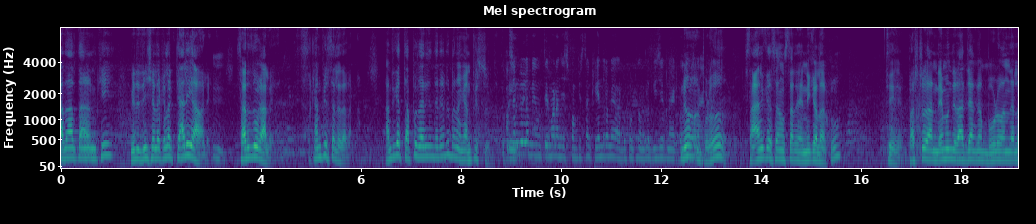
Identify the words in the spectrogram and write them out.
ఆధారానికి వీళ్ళు తీసే లెక్కలకు టాలీ కావాలి. సరిదు కావాలి కనిపిస్తలేదు అక్కడ. అందుకే తప్పు జరిగింది అనేది మనకు అనిపిస్తుంది. అసెంబ్లీలో మేము తీర్మానం చేసి పంపిస్తాం కేంద్రమే అడ్డుకుంటుంది అందులో బీజేపీ నాయకులు నువ్వు ఇప్పుడు స్థానిక సంస్థల ఎన్నికలకు ఫస్ట్ ఏముంది రాజ్యాంగం మూడు వందల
